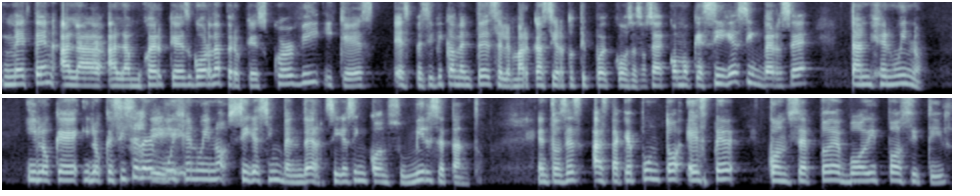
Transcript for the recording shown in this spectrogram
meten a la, a la mujer que es gorda, pero que es curvy y que es específicamente se le marca cierto tipo de cosas. O sea, como que sigue sin verse tan genuino. Y lo que, y lo que sí se ve muy genuino sigue sin vender, sigue sin consumirse tanto. Entonces, ¿hasta qué punto este concepto de body positive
